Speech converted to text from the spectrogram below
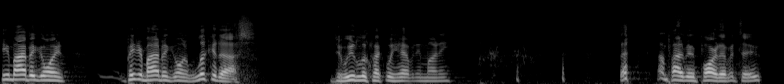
he might be going, Peter might have been going, Look at us. Do we look like we have any money? that might have been part of it too.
